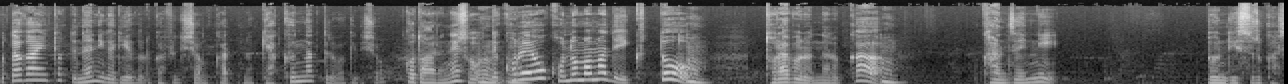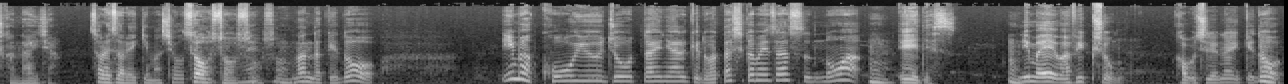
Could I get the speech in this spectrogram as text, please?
お互いにとって何がリアルかフィクションかっていうのは逆になってるわけでしょ。いことあるね。そう、ん。でこれをこのままでいくと、うん。トラブルになるか、うん。完全に分離するかしかないじゃん。それぞれ行きましょうそうそうそうそう、ん。なんだけど今こういう状態にあるけど私が目指すのはうん。A です、うん。今 A はフィクションかもしれないけど、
